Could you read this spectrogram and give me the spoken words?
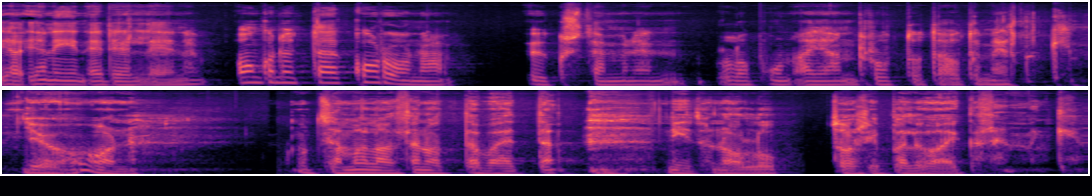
ja, ja niin edelleen. Onko nyt tämä korona yksi tämmöinen lopun ajan ruttotautimerkki? Joo, on. Mutta samalla on sanottava, että niitä on ollut tosi paljon aikaisemminkin.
